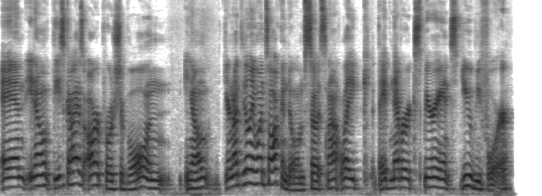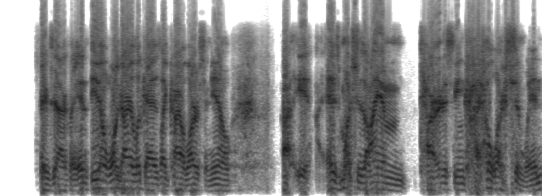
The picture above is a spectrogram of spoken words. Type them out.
And you know, these guys are approachable, and you know, you're not the only one talking to them, so it's not like they've never experienced you before. Exactly, and you know, one guy I look at is like Kyle Larson. You know, uh, as much as I am tired of seeing Kyle Larson win,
